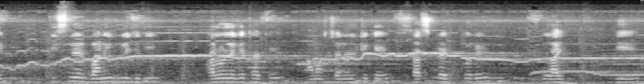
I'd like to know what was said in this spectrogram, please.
এই কৃষ্ণের বাণীগুলি যদি ভালো লেগে থাকে, আমার চ্যানেলটিকে সাবস্ক্রাইব করে, লাইক you.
